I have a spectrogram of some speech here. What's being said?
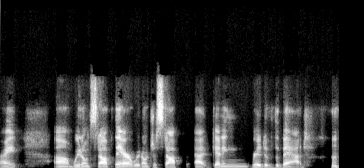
right? Um, we don't stop there. We don't just stop at getting rid of the bad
